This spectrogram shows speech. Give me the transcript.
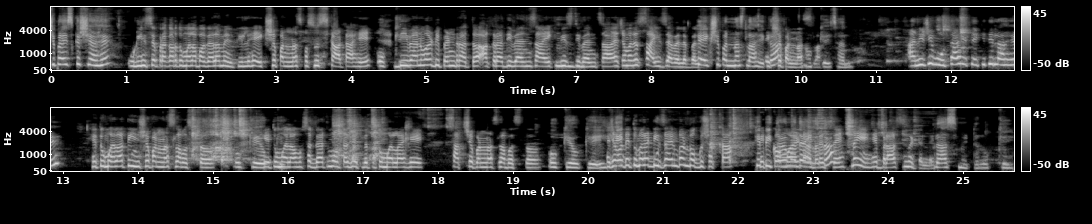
ची प्राइस कशी आहे? उर्लीचे प्रकार तुम्हाला बघायला मिळतील. हे एकशे पन्नासपासून स्टार्ट आहे. ओके. दिव्यांवर डिपेंड राहतं. अकरा दिव्यांचा एकवीस दिव्यांचा याच्यामध्ये साईज अवेलेबल हे एकशे पन्नास ला आहे का? 150 ला. ओके चालेल. आणि जे मोठं आहे ते कितीला आहे? हे तुम्हाला तीनशे पन्नास ला बसतं. ओके हे ओके. तुम्हाला सगळ्यात मोठं घेतलं तर तुम्हाला हे सातशे पन्नास ला बसतं. Okay okay. ह्याच्यामध्ये तुम्हाला डिझाईन पण बघू शकता. हे पितळमध्ये आलं का? आहे नाही हे ब्रास मेटल आहे. Brass metal okay.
